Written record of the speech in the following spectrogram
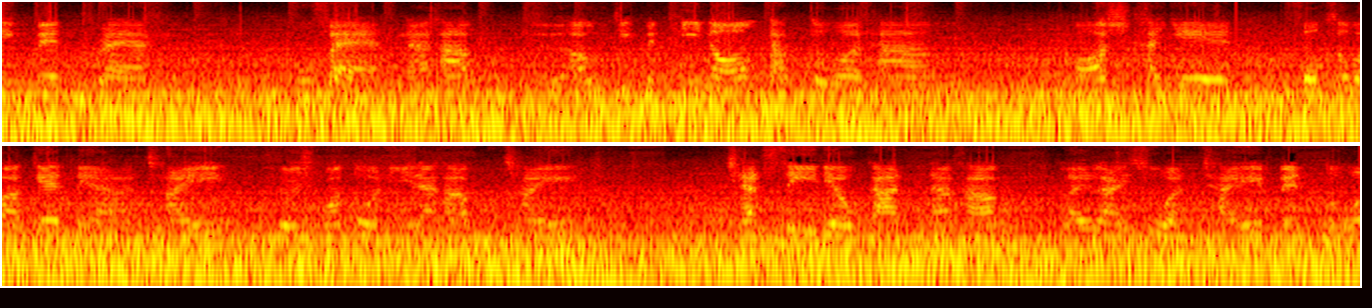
ริง ๆ เป็นแบรนด์คู่แฝดนะครับ หรือเอาจริงเป็นพี่น้องกับตัวทาง Porsche Cayenne Volkswagen เนี่ย ใช้โดยเฉพาะตัวนี้นะครับ ใช้แชสซีเดียวกันนะครับ หลาย ๆ ส่วนใช้เป็นตัว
